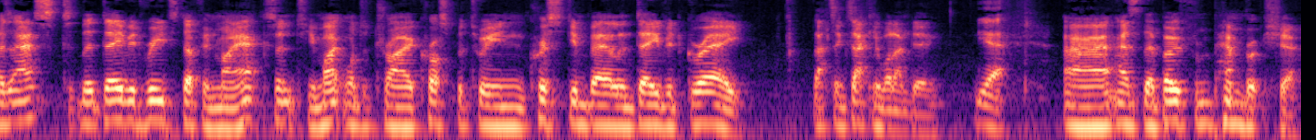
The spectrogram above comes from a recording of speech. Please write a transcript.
has asked that David read stuff in my accent, you might want to try a cross between Christian Bale and David Gray. That's exactly what I'm doing. Yeah. Uh, as they're both from Pembrokeshire,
